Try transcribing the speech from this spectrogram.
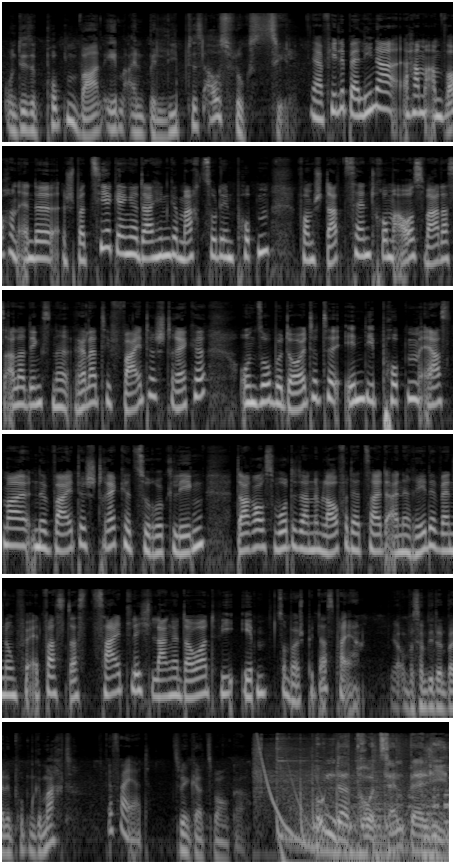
Und diese Puppen waren eben ein beliebtes Ausflugsziel. Ja, viele Berliner haben am Wochenende Spaziergänge dahin gemacht zu den Puppen. Vom Stadtzentrum aus war das allerdings eine relativ weite Strecke und so bedeutete in die Puppen erstmal eine weite Strecke zurücklegen. Daraus wurde dann im Laufe der Zeit eine Redewendung für etwas, das zeitlich lange dauert, wie eben zum Beispiel das Feiern. Ja, und was haben die dann bei den Puppen gemacht? Gefeiert. Zwinker, Zwonker. 100% Berlin.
